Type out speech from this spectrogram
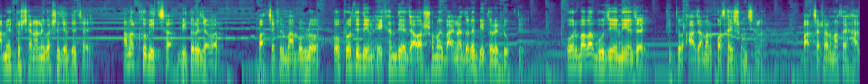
আমি একটু সেনানিবাসে যেতে চাই। আমার খুব ইচ্ছা ভিতরে যাওয়ার। বাচ্চাটির মা বলল, ও প্রতিদিন এখান দিয়ে যাওয়ার সময় বায়না ধরে ভিতরে ঢুকতে। ওর বাবা বুঝিয়ে নিয়ে যায়, কিন্তু আজ আমার কথাই শুনছে না। বাচ্চাটার মাথায় হাত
